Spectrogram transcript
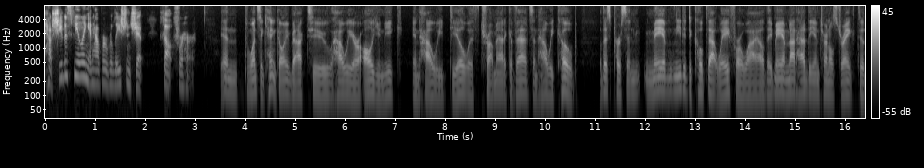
how she was feeling and how her relationship felt for her. And once again, going back to how we are all unique in how we deal with traumatic events and how we cope. This person may have needed to cope that way for a while. They may have not had the internal strength to,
